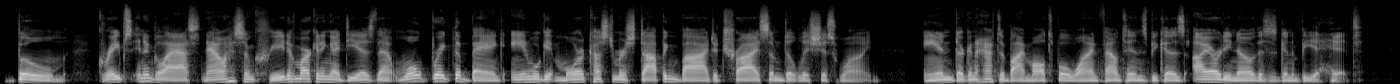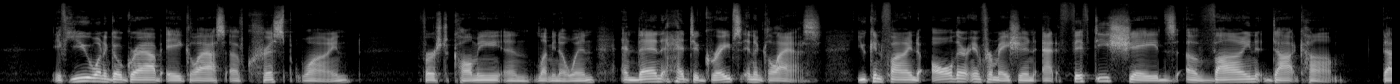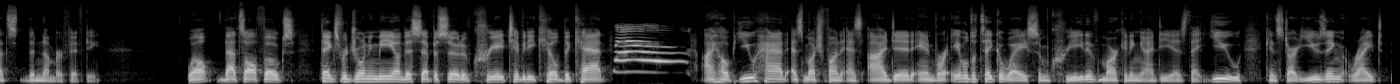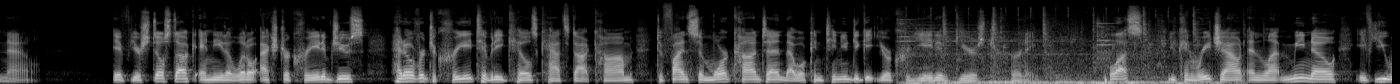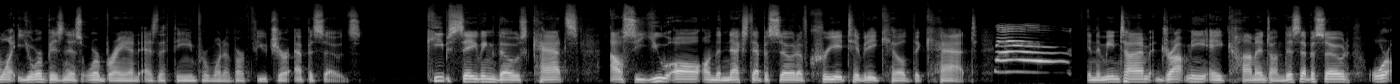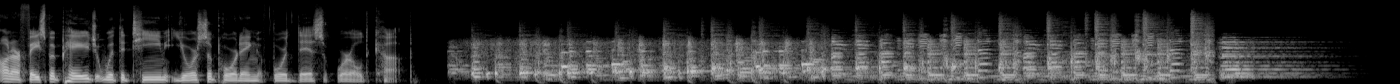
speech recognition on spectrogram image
Boom. Grapes in a Glass now has some creative marketing ideas that won't break the bank and will get more customers stopping by to try some delicious wine. And they're going to have to buy multiple wine fountains because I already know this is going to be a hit. If you want to go grab a glass of crisp wine, first call me and let me know when, and then head to Grapes in a Glass. You can find all their information at 50shadesofvine.com. That's the number 50. Well, that's all, folks. Thanks for joining me on this episode of Creativity Killed the Cat. I hope you had as much fun as I did and were able to take away some creative marketing ideas that you can start using right now. If you're still stuck and need a little extra creative juice, head over to creativitykillscats.com to find some more content that will continue to get your creative gears turning. Plus, you can reach out and let me know if you want your business or brand as the theme for one of our future episodes. Keep saving those cats. I'll see you all on the next episode of Creativity Killed the Cat. In the meantime, drop me a comment on this episode or on our Facebook page with the team you're supporting for this World Cup.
